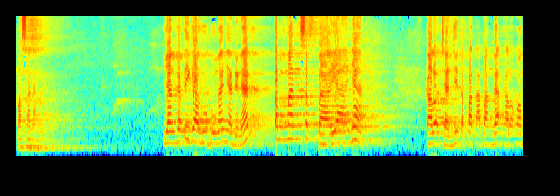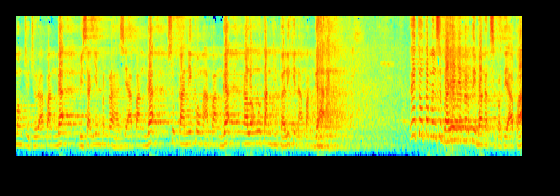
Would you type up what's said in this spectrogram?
pasangan. Yang ketiga hubungannya dengan teman sebayanya. Kalau janji tepat apa enggak, kalau ngomong jujur apa enggak, bisa nyimpen rahasia apa enggak, suka nikung apa enggak, kalau ngutang dibalikin apa enggak. Itu teman sebayanya ngerti banget seperti apa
